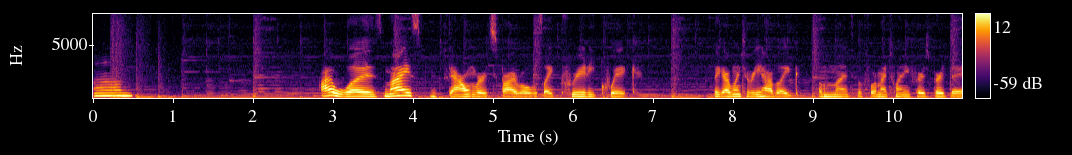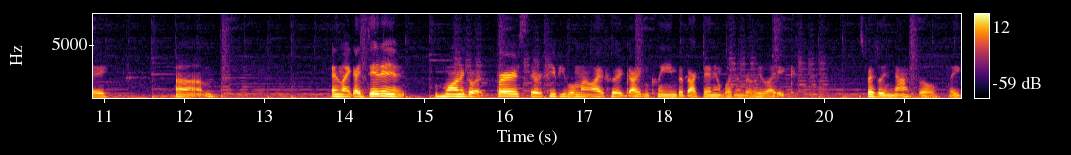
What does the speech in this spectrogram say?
Um, I was. My downward spiral was like pretty quick. Like I went to rehab like a month before my 21st birthday. Um, and like I didn't want to go at first. There were a few people in my life who had gotten clean, but back then it wasn't really like, especially in Nashville, like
